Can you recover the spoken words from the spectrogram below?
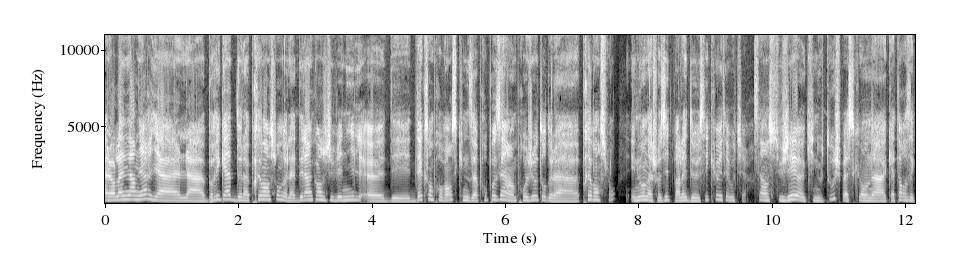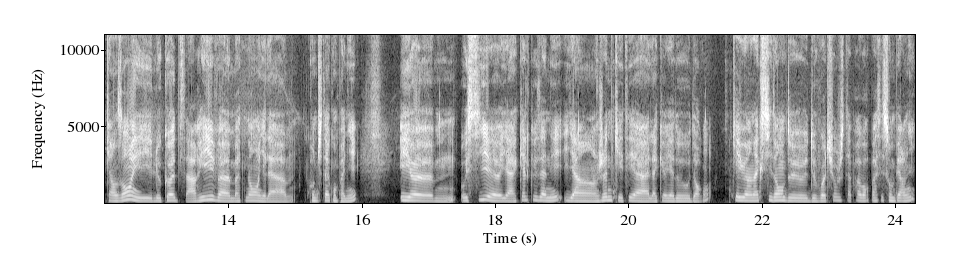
Alors l'année dernière, il y a la brigade de la prévention de la délinquance juvénile euh, des d'Aix-en-Provence qui nous a proposé un projet autour de la prévention. Et nous, on a choisi de parler de sécurité routière. C'est un sujet euh, qui nous touche parce qu'on a 14 et 15 ans et le code, ça arrive. Euh, Maintenant, il y a la conduite accompagnée. Et aussi, il y a quelques années, il y a un jeune qui était à l'accueil ado d'Orgon qui a eu un accident de, voiture juste après avoir passé son permis.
